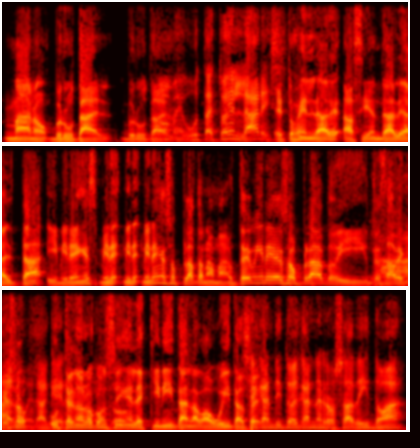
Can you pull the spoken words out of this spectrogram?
Mano, brutal, brutal. No me gusta. Esto es en Lares. Esto es en Lares, Hacienda Lealtad. Y miren, es- miren, miren, miren esos platos nada más. Usted mire esos platos y usted Ya, sabe que eso usted no lo rico. consigue en la esquinita, en la baguita. Ese Usted- cantito de carne rosadito, ¿ah?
